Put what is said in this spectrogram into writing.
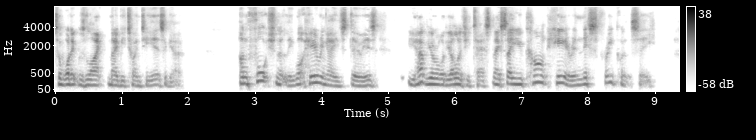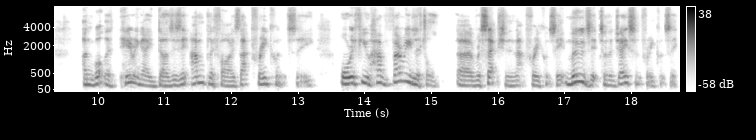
to what it was like maybe 20 years ago. Unfortunately, what hearing aids do is you have your audiology test and they say you can't hear in this frequency. And what the hearing aid does is it amplifies that frequency. Or if you have very little uh, reception in that frequency, it moves it to an adjacent frequency.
